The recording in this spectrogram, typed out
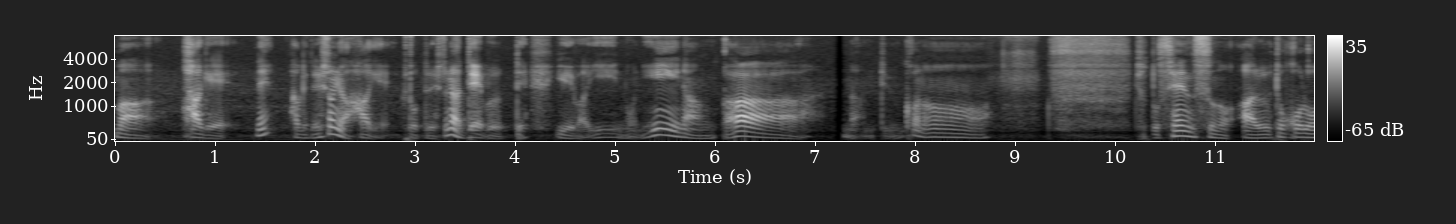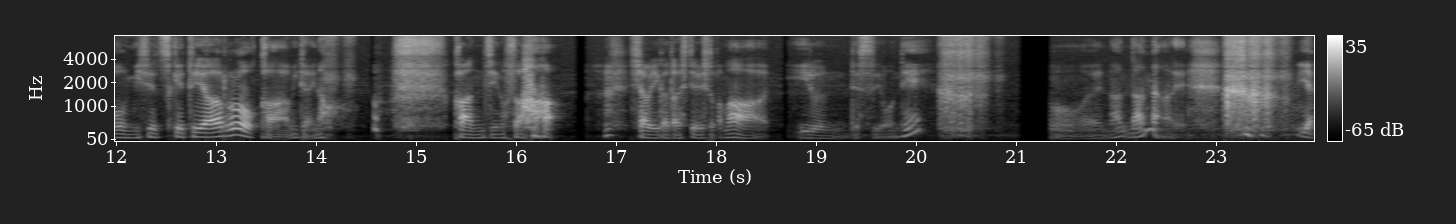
まあハゲねハゲてる人にはハゲ太ってる人にはデブって言えばいいのになんかなんていうかな。ちょっとセンスのあるところを見せつけてやろうかみたいな。感じのさ喋り方してる人がまあいるんですよね。ななんなんあれ？いや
